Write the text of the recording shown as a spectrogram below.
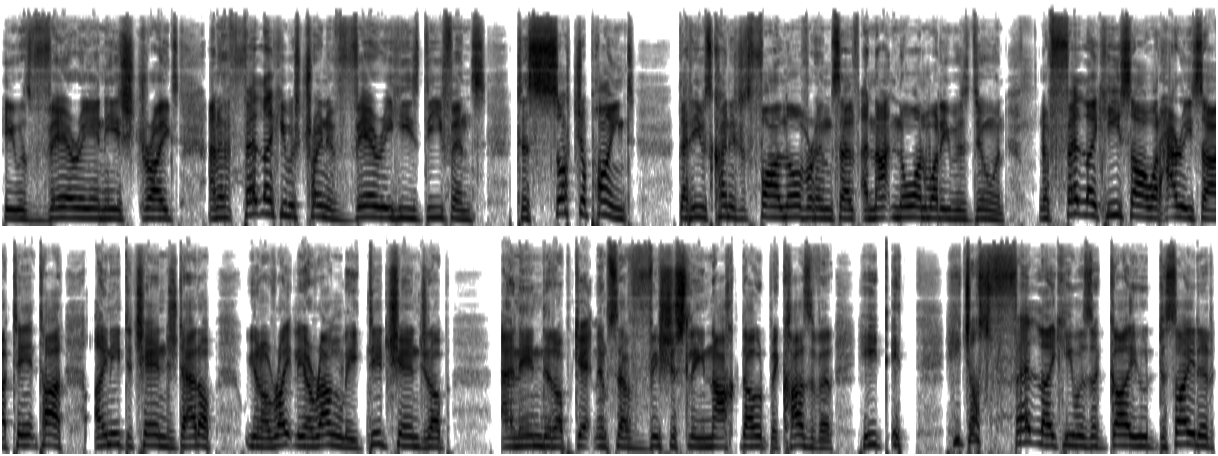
he was varying his strikes, and it felt like he was trying to vary his defense to such a point that he was kind of just falling over himself and not knowing what he was doing. It felt like he saw what Harry saw, t- thought, I need to change that up, you know, rightly or wrongly, did change it up. And ended up getting himself viciously knocked out because of it. He it he just felt like he was a guy who decided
